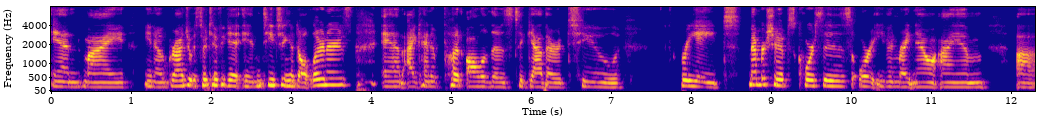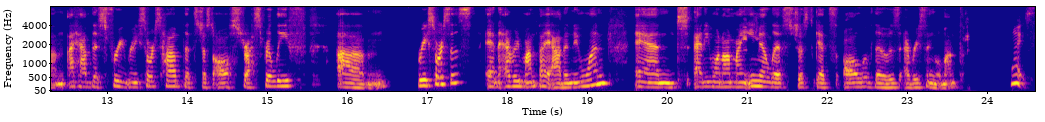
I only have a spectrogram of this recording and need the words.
and my you know graduate certificate in teaching adult learners. And i kind of put all of those together to create memberships courses or even right now i am um, I have this free resource hub that's just all stress relief um, resources. And every month I add a new one. And anyone on my email list just gets all of those every single month. Nice.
